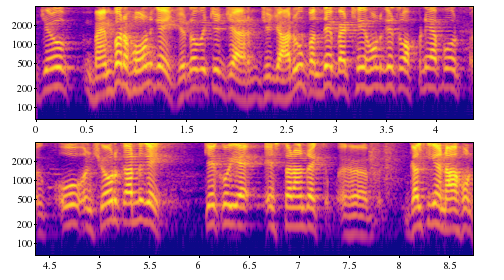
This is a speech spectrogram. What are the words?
ਜੋ ਮੈਂਬਰ ਹੋਣਗੇ ਜਦੋਂ ਵਿੱਚ ਜੁਝਾਰ- ਜੁਝਾਰੂ ਬੰਦੇ ਬੈਠੇ ਹੋਣਗੇ ਤਾਂ ਆਪਣੇ ਆਪ ਉਹ- ਇਨਸ਼ੋਰ ਕਰਨਗੇ ਕਿ ਕੋਈ ਇਸ ਤਰ੍ਹਾਂ ਦਾ ਗਲਤੀਆਂ ਨਾ ਹੋਣ।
